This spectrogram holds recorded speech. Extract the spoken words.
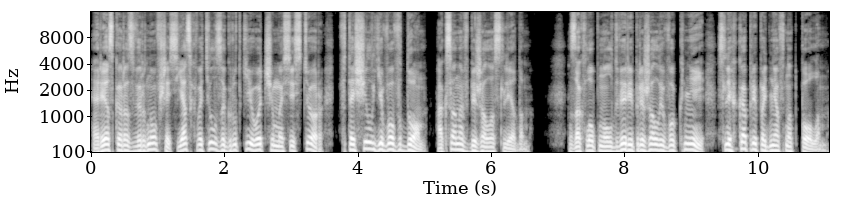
Резко развернувшись, я схватил за грудки отчима сестер, втащил его в дом, Оксана вбежала следом. Захлопнул дверь и прижал его к ней, слегка приподняв над полом.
